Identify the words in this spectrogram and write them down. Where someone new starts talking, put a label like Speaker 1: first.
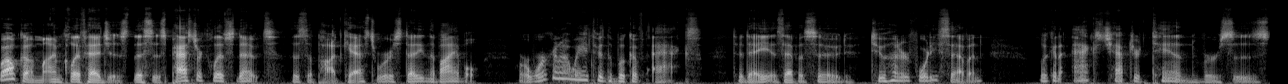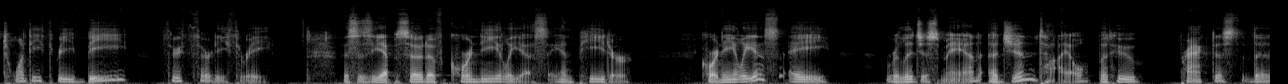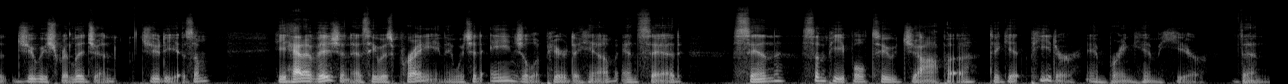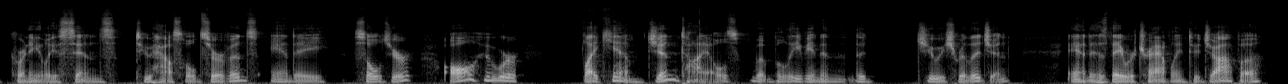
Speaker 1: Welcome, I'm Cliff Hedges. This is Pastor Cliff's Notes. This is a podcast where we're studying the Bible. We're working our way through the book of Acts. Today is episode 247. Look at Acts chapter 10, verses 23b through 33. This is the episode of Cornelius and Peter. Cornelius, a religious man, a Gentile, but who practiced the Jewish religion, Judaism, he had a vision as he was praying in which an angel appeared to him and said, Send some people to Joppa to get Peter and bring him here. Then Cornelius sends two household servants and a soldier, all who were like him, Gentiles, but believing in the Jewish religion. And as they were traveling to Joppa,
